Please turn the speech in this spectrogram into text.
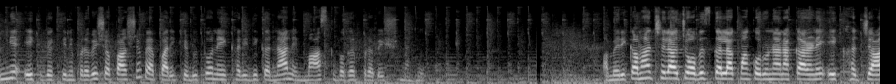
અન્ય એક વ્યક્તિને પ્રવેશ અપાશે, વેપારી ખેડૂતોને ખરીદી કરનારને માસ્ક વગર પ્રવેશ નહીં. અમેરિકામાં છેલ્લા ચોવીસ કલાકમાં કોરોનાના કારણે એક હજાર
